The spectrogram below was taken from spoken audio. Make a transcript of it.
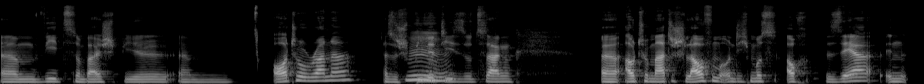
ähm, wie zum Beispiel ähm, Autorunner, also Spiele, Mhm. die sozusagen äh, automatisch laufen und ich muss auch sehr in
